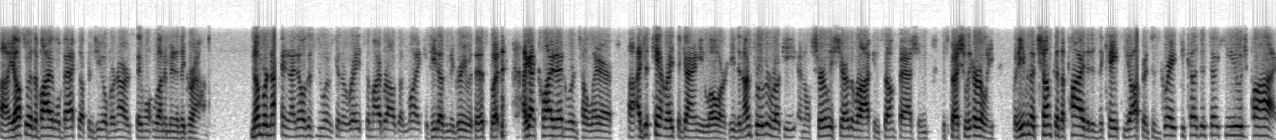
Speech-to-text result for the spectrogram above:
Uh, he also has a viable backup in Gio Bernard, so they won't run him into the ground. Number nine, and I know this is one's going to raise some eyebrows on Mike because he doesn't agree with this, but I got Clyde Edwards Helaire. Uh, I just can't rate the guy any lower. He's an unproven rookie, and he'll surely share the rock in some fashion, especially early. But even the chunk of the pie that is the KC offense is great because it's a huge pie.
